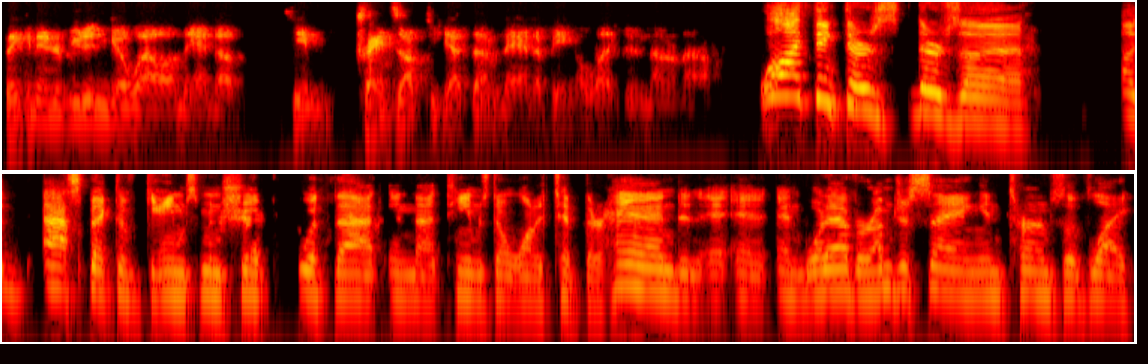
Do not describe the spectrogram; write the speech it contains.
think an interview didn't go well and they end up team trades up to get them and they end up being a legend. I don't know. Well, I think there's there's a a aspect of gamesmanship with that, and that teams don't want to tip their hand and and, and whatever. I'm just saying in terms of like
